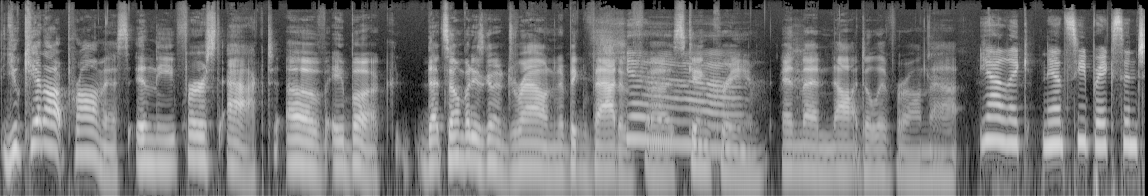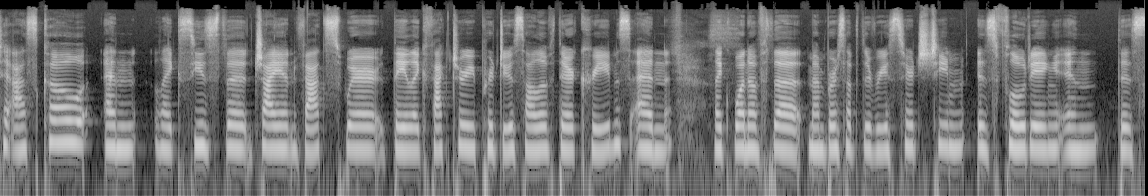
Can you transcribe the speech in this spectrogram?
you cannot promise in the first act of a book that somebody's going to drown in a big vat of yeah. uh, skin cream and then not deliver on that. Yeah, like Nancy breaks into Asco and like sees the giant vats where they like factory produce all of their creams and yes. like one of the members of the research team is floating in this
